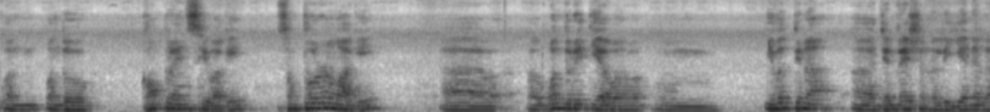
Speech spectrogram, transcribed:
ಒಂದ್- ಕಾಂಪ್ರಹೆನ್ಸಿವ್ ಆಗಿ, ಸಂಪೂರ್ಣವಾಗಿ ಒಂದು ರೀತಿಯ ಇವತ್ತಿನ ಜನರೇಷನ್ ಅಲ್ಲಿ ಏನೆಲ್ಲ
